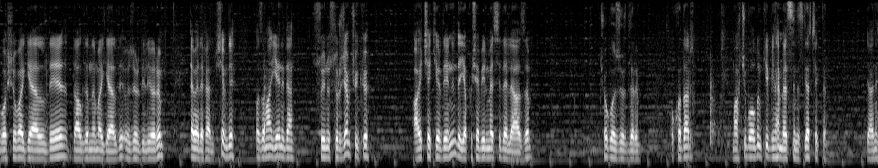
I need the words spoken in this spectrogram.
boşluğuma geldi, dalgınlığıma geldi. Özür diliyorum. Evet efendim. Şimdi o zaman yeniden suyunu süreceğim. Çünkü ay çekirdeğinin de yapışabilmesi de lazım. Çok özür dilerim. O kadar mahcup oldum ki bilemezsiniz gerçekten. Yani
